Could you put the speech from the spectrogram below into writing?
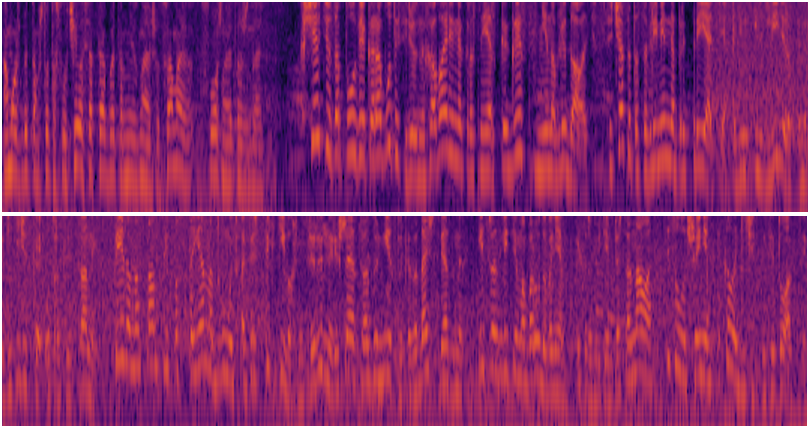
А может быть, там что-то случилось, а ты об этом не знаешь. Вот самое сложное – это ждать. К счастью, за полвека работы серьезных аварий на Красноярской ГЭС не наблюдалось. Сейчас это современное предприятие, один из лидеров энергетической отрасли страны. При этом на станции постоянно думают о перспективах, непрерывно решая сразу несколько задач, связанных и с развитием оборудования, и с развитием персонала, и с улучшением экологической ситуации.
